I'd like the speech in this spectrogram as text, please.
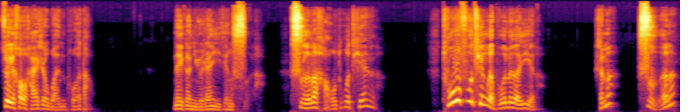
最后还是稳婆道：“那个女人已经死了，死了好多天了。”屠夫听了不乐意了：“什么死了？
